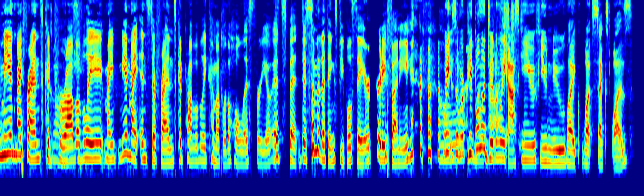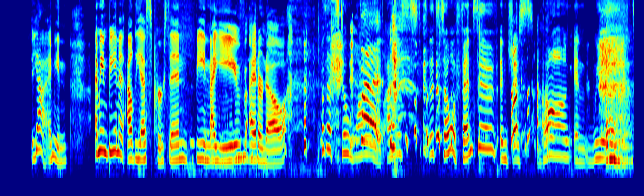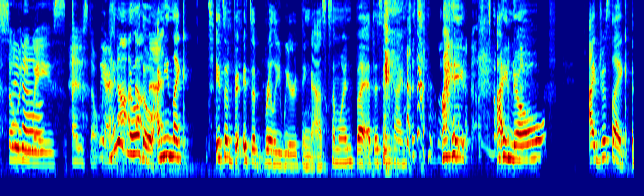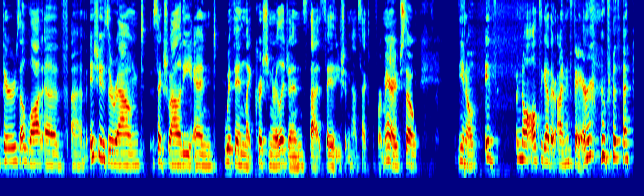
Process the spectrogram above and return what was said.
me and my friends could Gosh. probably my me and my Insta friends could probably come up with a whole list for you. It's been there's some of the things people say are pretty funny. Wait, so Oh were people legitimately gosh. asking you if you knew like what sex was? yeah, I mean I mean being an LDS person, being naive, I don't know. But that's still wild. I just it's so offensive and just wrong and weird in so I many know. ways. I just don't. We I don't know though. that. I mean, like it's a it's a really weird thing to ask someone, but at the same time, really I I know. I just like there's a lot of um, issues around sexuality and within like Christian religions that say that you shouldn't have sex before marriage. So, you know, it's not altogether unfair for them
